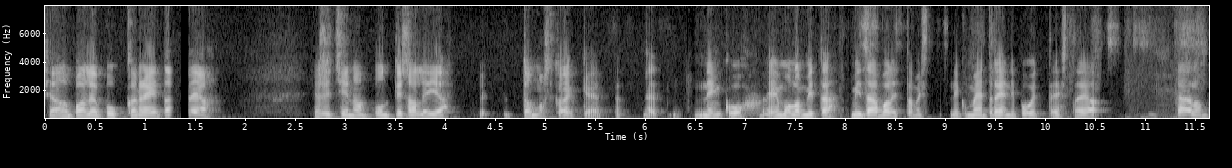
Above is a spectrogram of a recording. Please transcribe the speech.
siellä on paljon pukkareita ja, ja sitten siinä on punttisali ja tuommoista kaikkea, että et, niin kuin, ei mulla ole mitään, mitään valittamista niin kuin meidän treenipuitteista ja täällä on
